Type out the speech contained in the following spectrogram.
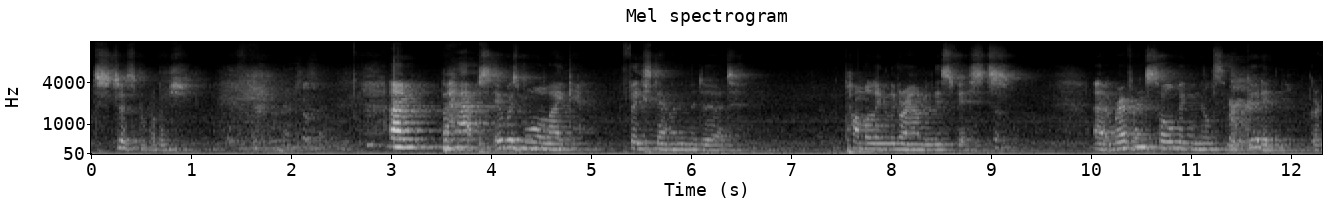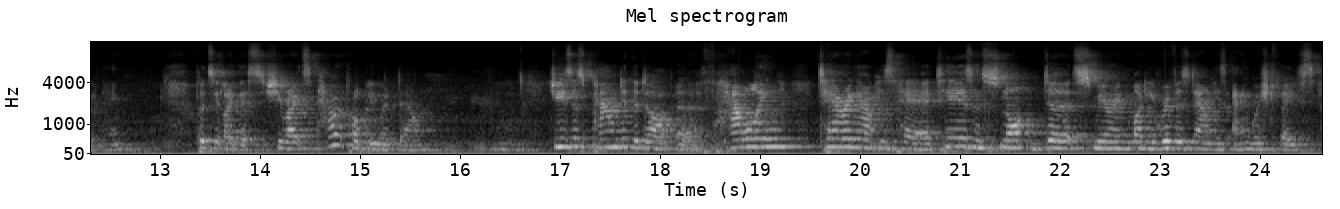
It's just rubbish. Um, perhaps it was more like face down in the dirt, pummeling the ground with his fists. Uh, Reverend Solveig Nilsen Goodin, great name, puts it like this. She writes, How it probably went down. Jesus pounded the dark earth, howling, tearing out his hair, tears and snot and dirt smearing muddy rivers down his anguished face.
